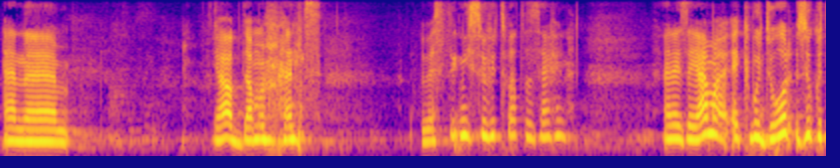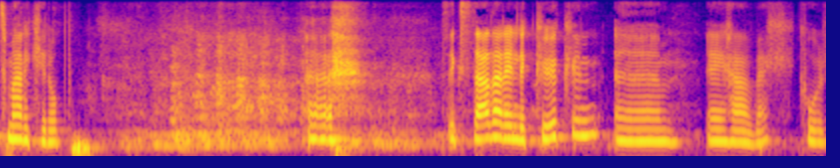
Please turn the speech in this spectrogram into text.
en uh, ja, op dat moment wist ik niet zo goed wat te zeggen. En hij zei, ja, maar ik moet door, zoek het maar een keer op. uh, dus ik sta daar in de keuken. Uh, hij gaat weg. Ik hoor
